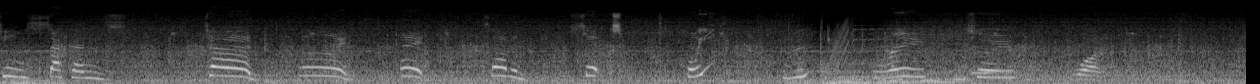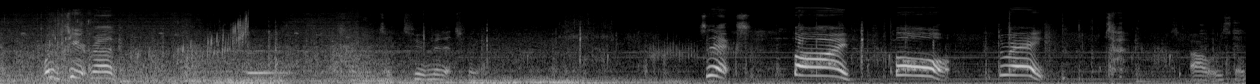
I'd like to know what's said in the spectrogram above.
13 seconds. 10, 9, 8, 7, 6, 5, 3, 2, 1. Where's the ticket, man? Two minutes for that. Six, five, four, three. It's hours though.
